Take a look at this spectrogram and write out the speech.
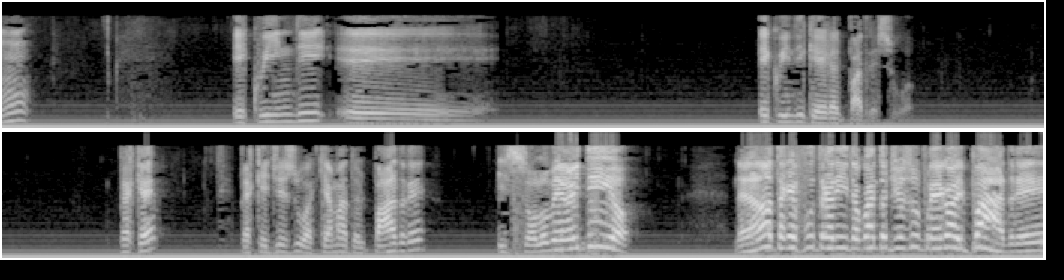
Mm? E, quindi, eh, e quindi che era il Padre suo. Perché? Perché Gesù ha chiamato il Padre il solo vero Dio. Nella notte che fu tradito, quando Gesù pregò il Padre,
